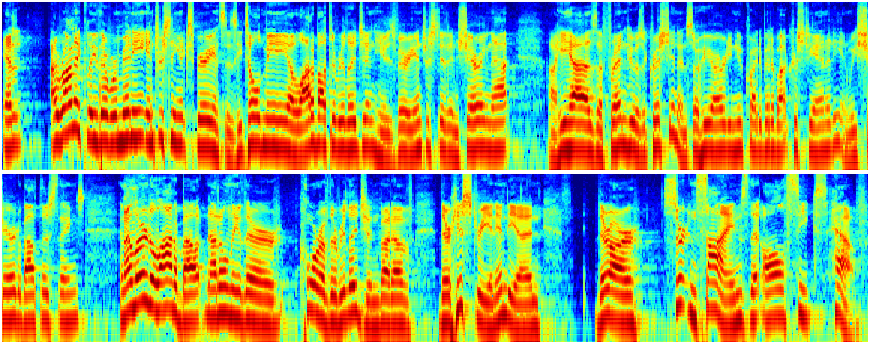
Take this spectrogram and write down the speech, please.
And ironically, there were many interesting experiences. He told me a lot about their religion. He was very interested in sharing that. Uh, he has a friend who is a Christian, and so he already knew quite a bit about Christianity, and we shared about those things. And I learned a lot about not only their core of their religion, but of their history in India. And there are certain signs that all Sikhs have.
